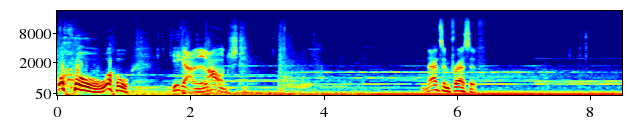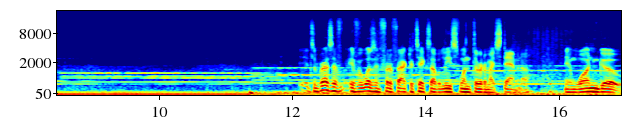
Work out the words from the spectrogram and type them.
Whoa, whoa! He got launched. That's impressive. Impressive if it wasn't for the fact it takes up at least one third of my stamina in one go.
